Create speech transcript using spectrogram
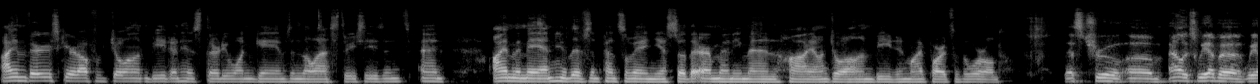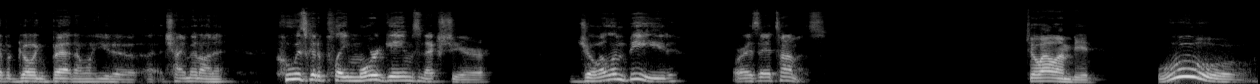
I am very scared off of Joel Embiid and his 31 games in the last three seasons, and I'm a man who lives in Pennsylvania, so there are many men high on Joel Embiid in my parts of the world. That's true, um, Alex. We have a we have a going bet, and I want you to uh, chime in on it. Who is going to play more games next year, Joel Embiid or Isaiah Thomas? Joel Embiid. Ooh.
